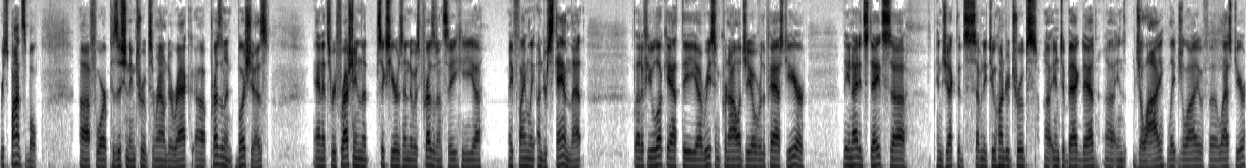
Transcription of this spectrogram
responsible uh, for positioning troops around Iraq. Uh, President Bush is, and it's refreshing that six years into his presidency, he uh, may finally understand that. But if you look at the uh, recent chronology over the past year, the United States uh, injected 7,200 troops uh, into Baghdad uh, in July, late July of uh, last year,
